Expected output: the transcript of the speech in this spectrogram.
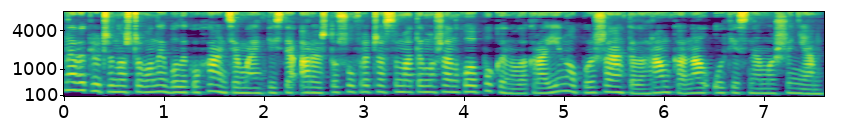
Не виключено, що вони були коханцями. Після арешту Шуфрича сама Тимошенко покинула країну. Пише телеграм-канал Офісне мишеня.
